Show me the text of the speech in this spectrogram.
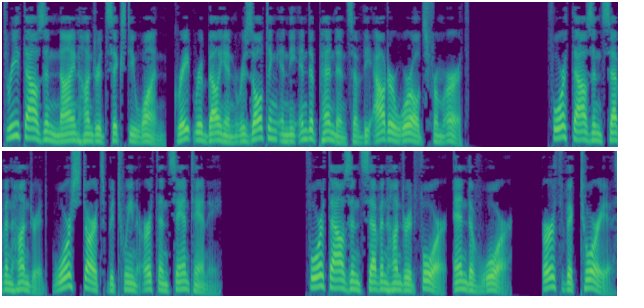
3961, Great Rebellion resulting in the independence of the outer worlds from Earth. 4700, war starts between Earth and Santani. 4704, end of war. Earth victorious.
